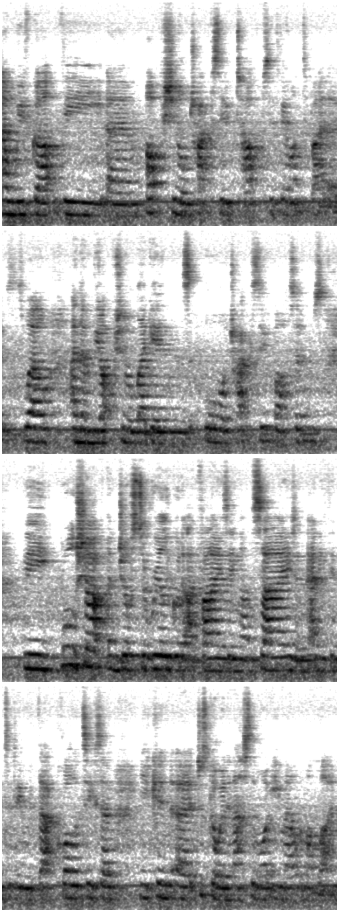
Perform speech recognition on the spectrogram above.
And we've got the um, optional tracksuit tops if they want to buy those as well, and then the optional leggings or tracksuit bottoms. The wool shop and just are really good at advising on size and anything to do with that quality, so you can uh, just go in and ask them or email them online.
